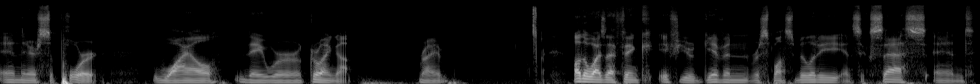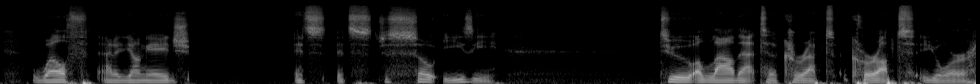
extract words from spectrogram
and their support while they were growing up, right? Otherwise, I think if you're given responsibility and success and wealth at a young age, it's it's just so easy to allow that to corrupt corrupt your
